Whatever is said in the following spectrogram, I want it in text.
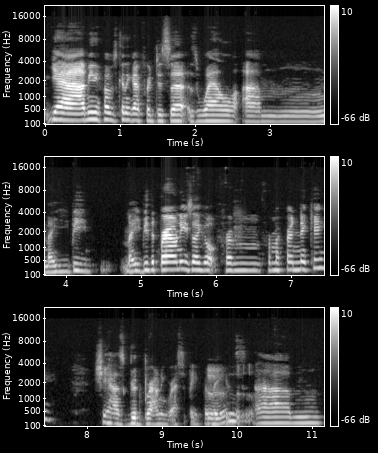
yeah, I mean, if I was going to go for a dessert as well, um, maybe maybe the brownies I got from from my friend Nikki. She has good brownie recipe for vegans. Um,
